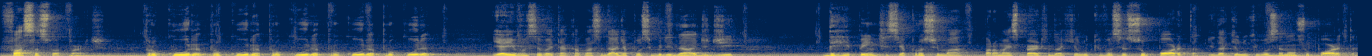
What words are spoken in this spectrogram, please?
Faça a sua parte. Procura, procura, procura, procura, procura. E aí você vai ter a capacidade, a possibilidade de de repente se aproximar para mais perto daquilo que você suporta e daquilo que você não suporta.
